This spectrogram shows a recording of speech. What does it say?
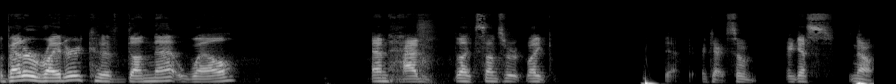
A better writer could have done that well and had like some sort of like yeah, okay, so I guess no,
